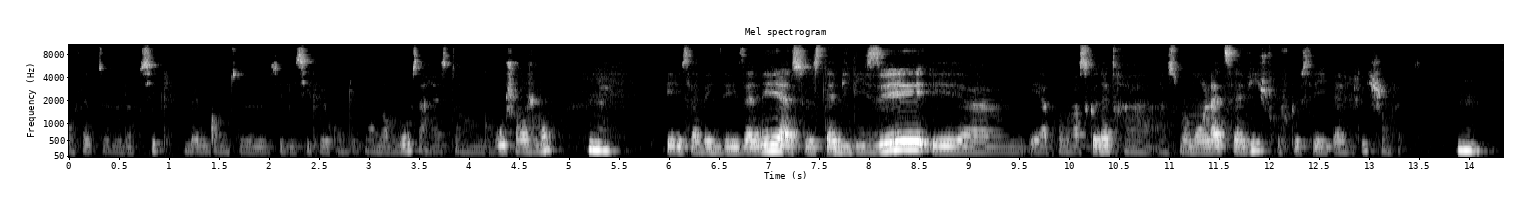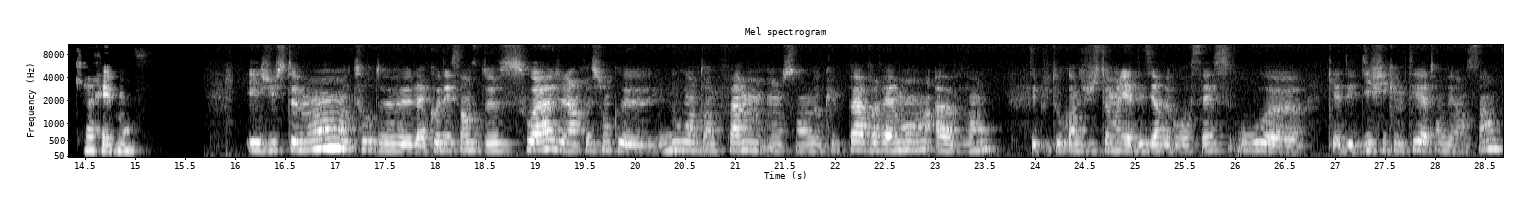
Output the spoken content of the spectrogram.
en fait leur cycle, même quand c'est des cycles complètement normaux, ça reste un gros changement. Et ça met des années à se stabiliser et, apprendre à se connaître à, à ce moment-là de sa vie. Je trouve que c'est hyper riche en fait. Mm, carrément. Et justement, autour de la connaissance de soi, j'ai l'impression que nous, en tant que femmes, on s'en occupe pas vraiment avant. C'est plutôt quand justement il y a désir de grossesse ou euh, qu'il y a des difficultés à tomber enceinte.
